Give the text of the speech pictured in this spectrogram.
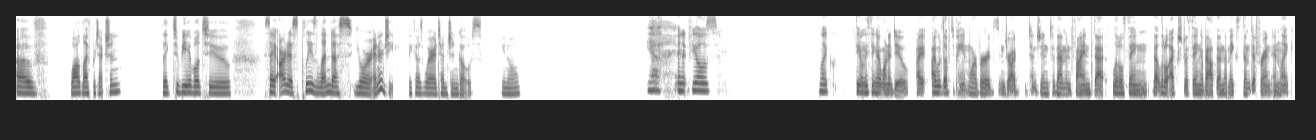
of wildlife protection like to be able to say artists please lend us your energy because where attention goes you know? Yeah and it feels like the only thing i want to do i i would love to paint more birds and draw attention to them and find that little thing that little extra thing about them that makes them different and like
